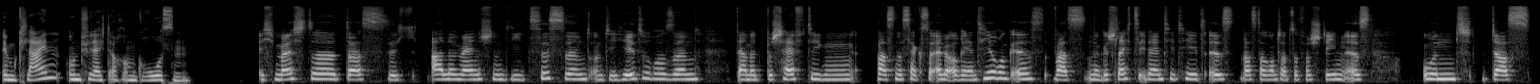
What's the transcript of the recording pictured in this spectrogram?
Im Kleinen und vielleicht auch im Großen? Ich möchte, dass sich alle Menschen, die cis sind und die hetero sind, damit beschäftigen, was eine sexuelle Orientierung ist, was eine Geschlechtsidentität ist, was darunter zu verstehen ist und dass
